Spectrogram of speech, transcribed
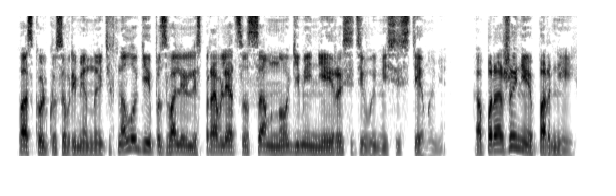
поскольку современные технологии позволяли справляться со многими нейросетевыми системами. А поражение парней,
